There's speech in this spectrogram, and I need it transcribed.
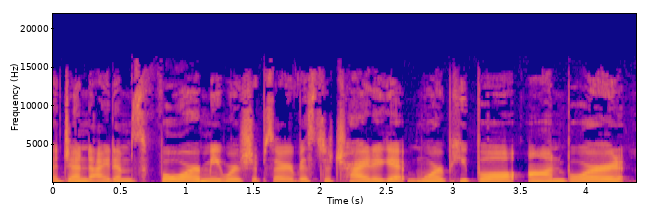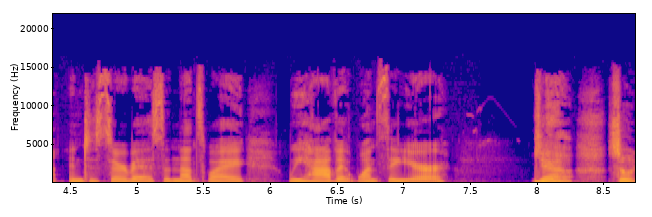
agenda items for Meet Worship service to try to get more people on board into service. And that's why we have it once a year. Yeah. So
